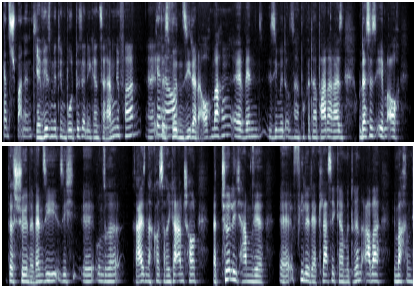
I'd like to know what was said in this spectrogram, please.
ganz spannend. Ja, wir sind mit dem Boot bis an die Grenze rangefahren. Äh, genau. Das würden Sie dann auch machen, äh, wenn Sie mit uns nach Bocatapada reisen. Und das ist eben auch das Schöne, wenn Sie sich äh, unsere Reisen nach Costa Rica anschauen. Natürlich haben wir äh, viele der Klassiker mit drin, aber wir machen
